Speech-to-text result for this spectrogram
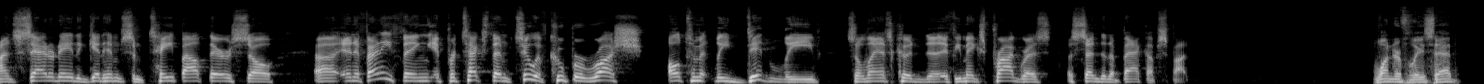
on Saturday to get him some tape out there. So, uh, and if anything, it protects them too if Cooper Rush ultimately did leave. So Lance could, uh, if he makes progress, ascend to the backup spot. Wonderfully said.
